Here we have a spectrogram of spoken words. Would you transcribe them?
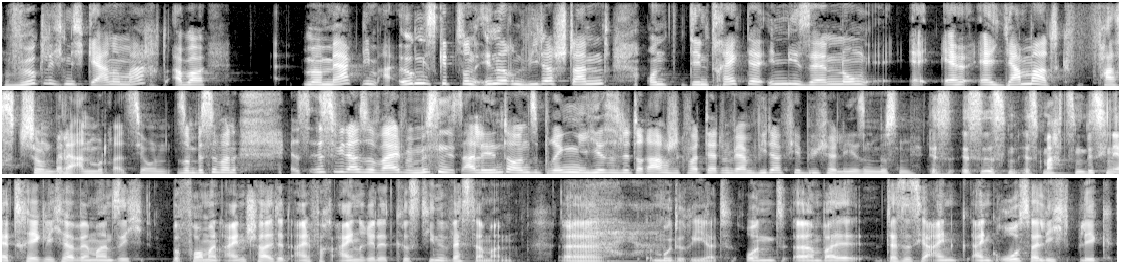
wirklich nicht gerne macht, aber man merkt ihm, irgendwie es gibt so einen inneren Widerstand und den trägt er in die Sendung. Er, er, er jammert fast schon bei ja. der Anmoderation. So ein bisschen von, es ist wieder soweit, wir müssen jetzt alle hinter uns bringen, hier ist das literarische Quartett und wir haben wieder vier Bücher lesen müssen. Es, es, ist, es macht es ein bisschen erträglicher, wenn man sich, bevor man einschaltet, einfach einredet, Christine Westermann äh, ah, ja. moderiert. Und ähm, weil das ist ja ein, ein großer Lichtblick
